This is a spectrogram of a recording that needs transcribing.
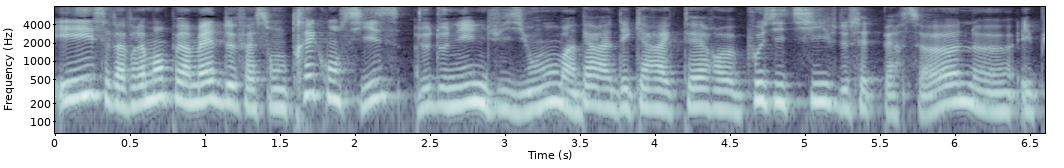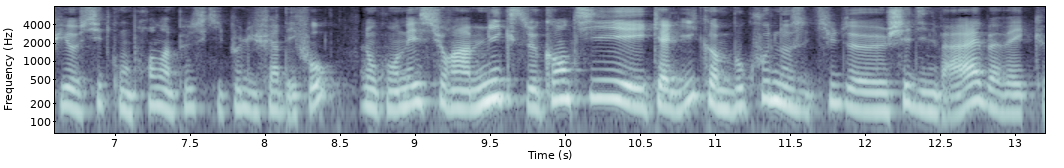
et ça va vraiment permettre de façon très concise de donner une vision ben, des caractères euh, positifs de cette personne et puis aussi de comprendre un peu ce qui peut lui faire défaut. Donc on est sur un mix de quanti et quali comme beaucoup de nos études chez DinVibe avec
